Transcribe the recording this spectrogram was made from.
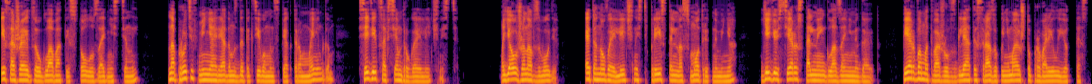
и сажают за угловатый стол у задней стены, напротив меня, рядом с детективом-инспектором Мэннингом, сидит совсем другая личность. Я уже на взводе. Эта новая личность пристально смотрит на меня, ее серо-стальные глаза не мигают. Первым отвожу взгляд и сразу понимаю, что провалил ее тест.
